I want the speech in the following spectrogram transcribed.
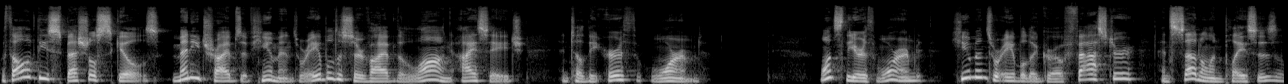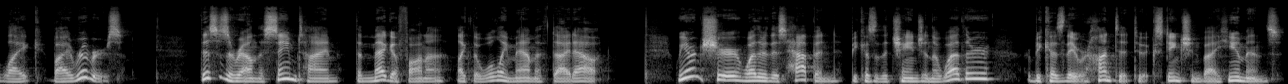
With all of these special skills, many tribes of humans were able to survive the long ice age until the earth warmed. Once the earth warmed, humans were able to grow faster and settle in places like by rivers. This is around the same time the megafauna, like the woolly mammoth, died out. We aren't sure whether this happened because of the change in the weather or because they were hunted to extinction by humans.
